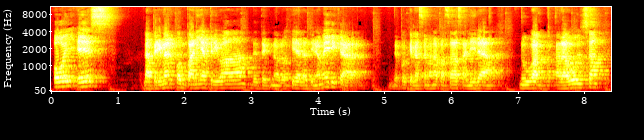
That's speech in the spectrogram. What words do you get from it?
hoy es la primera compañía privada de tecnología de Latinoamérica, después que la semana pasada saliera Nubank a la bolsa.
